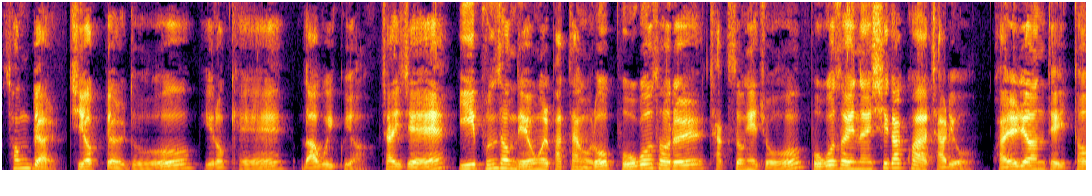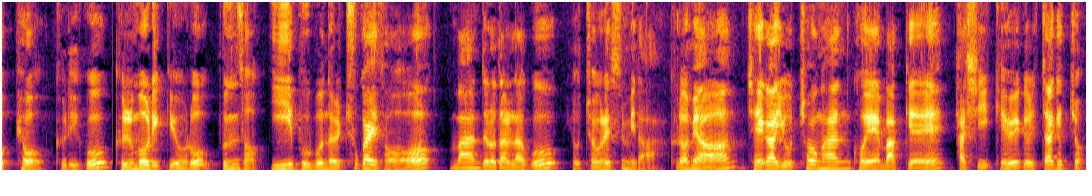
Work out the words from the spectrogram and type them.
성별, 지역별도 이렇게 나오고 있고요. 자, 이제 이 분석 내용을 바탕으로 보고서를 작성해줘. 보고서에는 시각화 자료, 관련 데이터 표, 그리고 글머리 기호로 분석. 이 부분을 추가해서 만들어 달라고 요청을 했습니다. 그러면 제가 요청한 거에 맞게 다시 계획을 짜겠죠.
